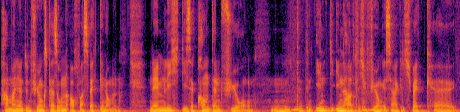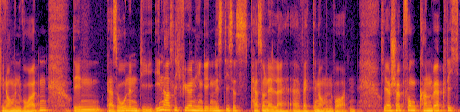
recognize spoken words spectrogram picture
haben man ja den Führungspersonen auch was weggenommen, nämlich diese Content-Führung. Mhm. Den, den, die inhaltliche mhm. Führung ist ja eigentlich weggenommen äh, worden. Den Personen, die inhaltlich führen, hingegen ist dieses Personelle äh, weggenommen worden. Die Erschöpfung kann wirklich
